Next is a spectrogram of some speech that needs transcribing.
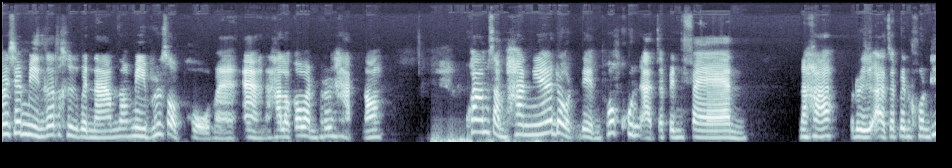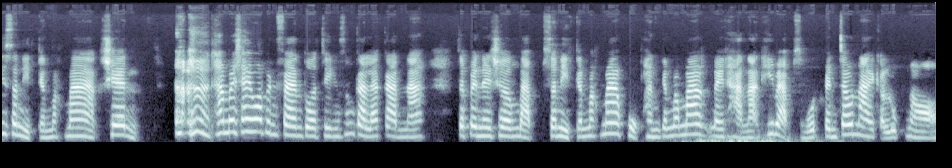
ไม่ใช่มีนก็คือเป็นน้ำเนาะมีพฤษภโผล่มาอะนะคะ แล้วก็วันพฤหัสเนาะความสัมพันธ์เนี้ยโดดเด่นพวกคุณอาจจะเป็นแฟนนะคะ หรืออาจจะเป็นคนที่สนิทกันมาก ๆ เช่น ถ้าไม่ใช่ว่าเป็นแฟนตัวจริงซึ่งกันและกันนะ จะเป็นในเชิงแบบสนิทกันมากๆ ผูกพันกันมากๆ ในฐานะที่แบบสมมติเป็นเจ้านายกับลูกน้อง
